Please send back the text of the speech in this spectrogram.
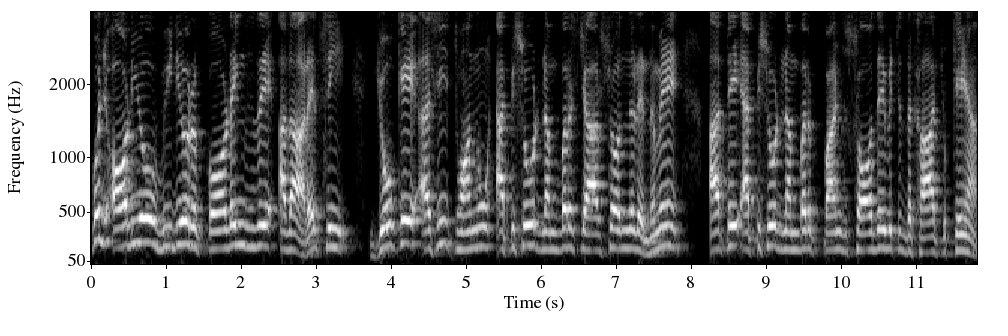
ਕੁਝ ਆਡੀਓ ਵੀਡੀਓ ਰਿਕਾਰਡਿੰਗਸ ਦੇ ਆਧਾਰਿਤ ਸੀ, ਜੋ ਕਿ ਅਸੀਂ ਤੁਹਾਨੂੰ ਐਪੀਸੋਡ ਨੰਬਰ 499 ਅਤੇ ਐਪੀਸੋਡ ਨੰਬਰ 500 ਦੇ ਵਿੱਚ ਦਿਖਾ ਚੁੱਕੇ ਹਾਂ।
